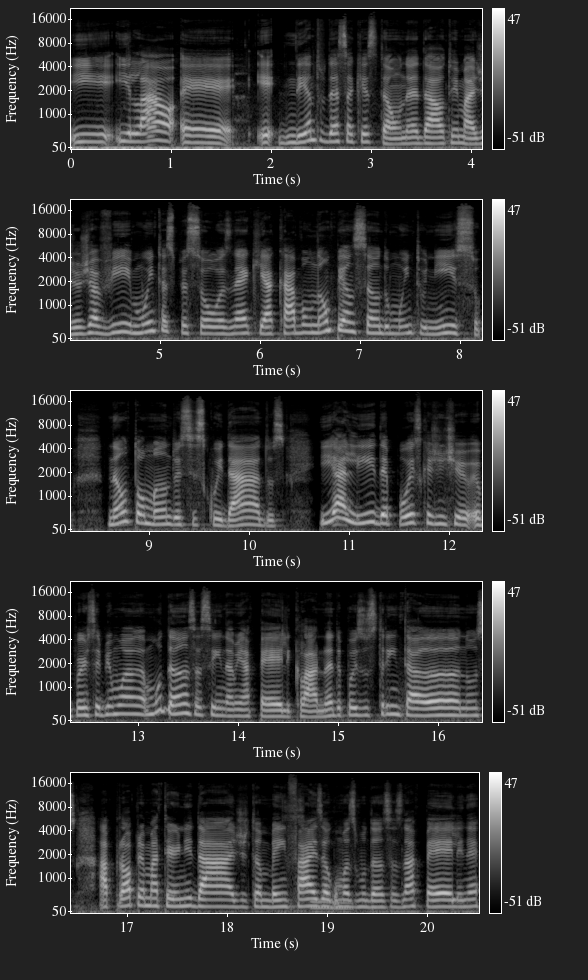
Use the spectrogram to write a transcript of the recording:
E, e lá, é, dentro dessa questão né, da autoimagem, eu já vi muitas pessoas né, que acabam não pensando muito nisso, não tomando esses cuidados. E ali, depois que a gente. Eu percebi uma mudança assim na minha pele, claro, né? Depois dos 30 anos, a própria maternidade também faz Sim. algumas mudanças na pele, né?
